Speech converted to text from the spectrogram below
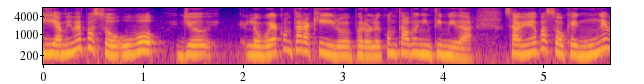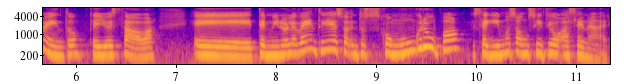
y a mí me pasó, hubo, yo lo voy a contar aquí, lo- pero lo he contado en intimidad. O sea, a mí me pasó que en un evento que yo estaba, eh, terminó el evento y eso, entonces con un grupo seguimos a un sitio a cenar.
